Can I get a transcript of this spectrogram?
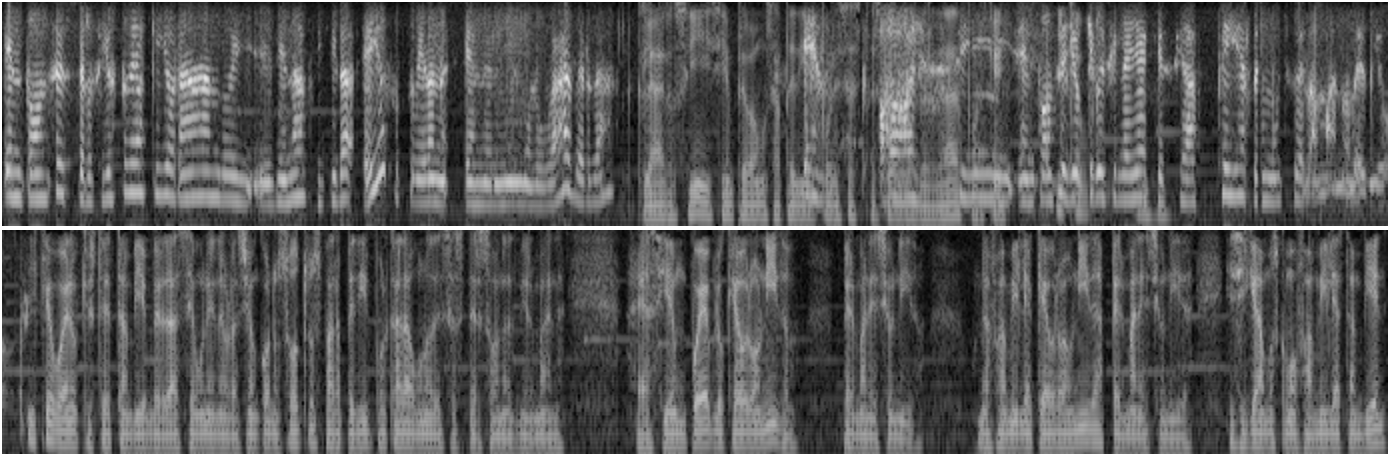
Entonces, pero si yo estuviera aquí llorando y, bien afligida, ellos estuvieran en el mismo lugar, ¿verdad? Claro, sí, siempre vamos a pedir por esas personas, ¿verdad? Sí, porque, entonces yo quiero decirle a ella que se aferre mucho de la mano de Dios. Y qué bueno que usted también, ¿verdad?, se une en oración con nosotros para pedir por cada una de esas personas, mi hermana. Así un pueblo que ahora unido, permanece unido. Una familia que ahora unida permanece unida. Y sigamos como familia también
